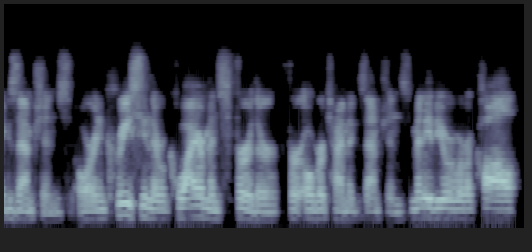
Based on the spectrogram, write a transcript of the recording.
exemptions or increasing the requirements further for overtime exemptions. Many of you will recall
